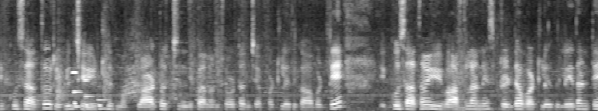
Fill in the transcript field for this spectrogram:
ఎక్కువ శాతం రివీల్ చేయట్లేదు. మాకు ఫ్లాట్ వచ్చింది పలానా చోట అని చెప్పట్లేదు కాబట్టి ఎక్కువ శాతం ఈ వార్తలు అనేవి స్ప్రెడ్ అవ్వట్లేదు. లేదంటే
